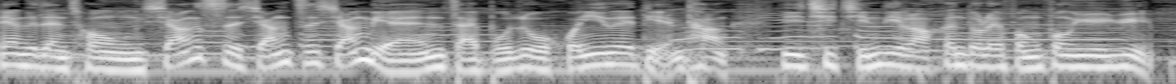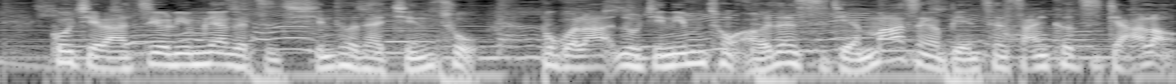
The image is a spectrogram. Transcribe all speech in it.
两个人从相识、相知、相恋，再步入婚姻的殿堂，一起经历了很多的风风雨雨。估计呢，只有你们两个自己心头才清楚。不过呢，如今你们从二人世界马上要变成三口之家了，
